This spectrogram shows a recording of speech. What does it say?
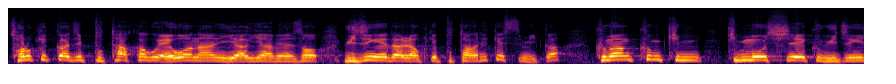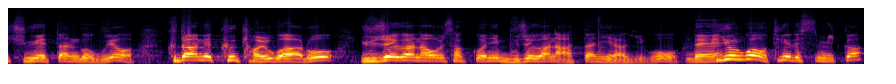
저렇게까지 부탁하고 애원하는 이야기하면서 위증해달라고 그렇게 부탁을 했겠습니까? 그만큼 김 김모 씨의 그 위증이 중요했다는 거고요. 그 다음에 그 결과로 유죄가 나올 사건이 무죄가 나왔다는 이야기고 네. 이 결과 어떻게 됐습니까?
